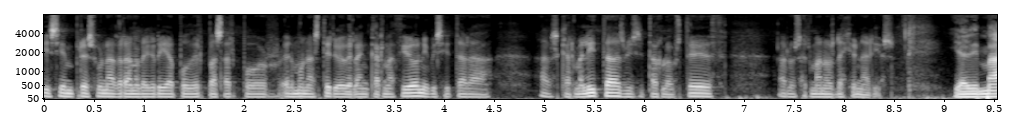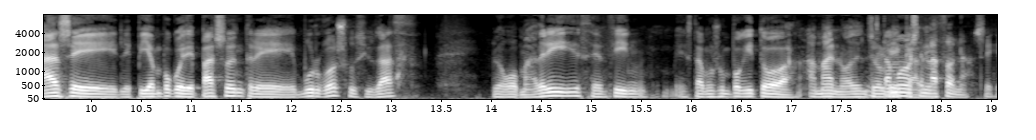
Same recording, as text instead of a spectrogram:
y siempre es una gran alegría poder pasar por el monasterio de la Encarnación y visitar a, las carmelitas, visitarlo a usted, a los hermanos legionarios. Y además eh, le pilla un poco de paso entre Burgos, su ciudad, luego Madrid, en fin, estamos un poquito a, mano dentro de Estamos en la zona, sí.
